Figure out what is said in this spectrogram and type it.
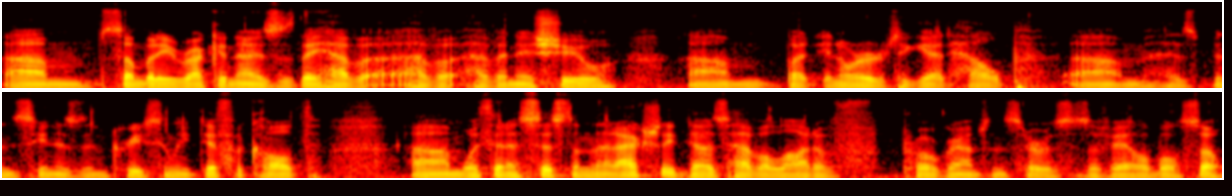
um, somebody recognizes they have a, have, a, have an issue um, but in order to get help um, has been seen as increasingly difficult um, within a system that actually does have a lot of programs and services available. So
